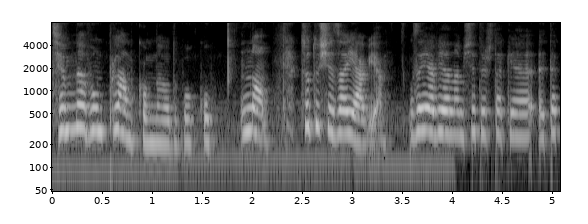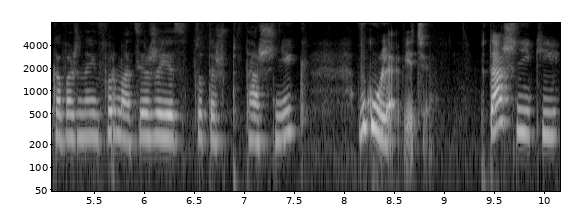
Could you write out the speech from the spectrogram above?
ciemnawą plamką na odboku. No, co tu się zajawia? Zajawia nam się też takie, taka ważna informacja, że jest to też ptasznik. W ogóle, wiecie, ptaszniki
